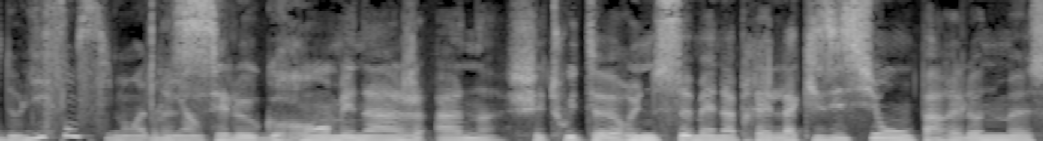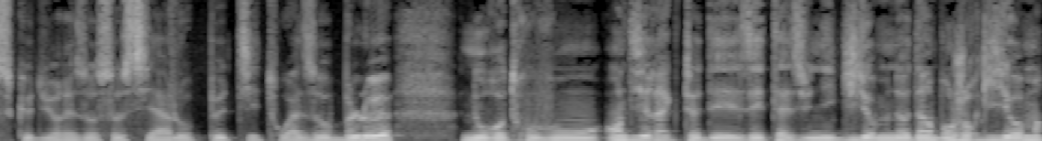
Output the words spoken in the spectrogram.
de licenciement, Adrien. C'est le grand ménage, Anne, chez Twitter. Une semaine après l'acquisition par Elon Musk du réseau social au petit oiseau bleu, nous retrouvons en direct des États-Unis Guillaume Nodin. Bonjour Guillaume.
